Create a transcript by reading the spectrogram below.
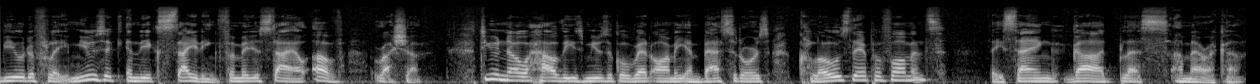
beautifully music in the exciting, familiar style of Russia. Do you know how these musical Red Army ambassadors closed their performance? They sang God Bless America.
